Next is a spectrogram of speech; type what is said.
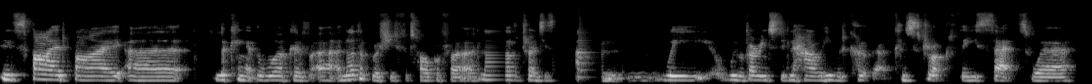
inspired by uh, looking at the work of uh, another British photographer, another 20th. we we were very interested in how he would co- construct these sets where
